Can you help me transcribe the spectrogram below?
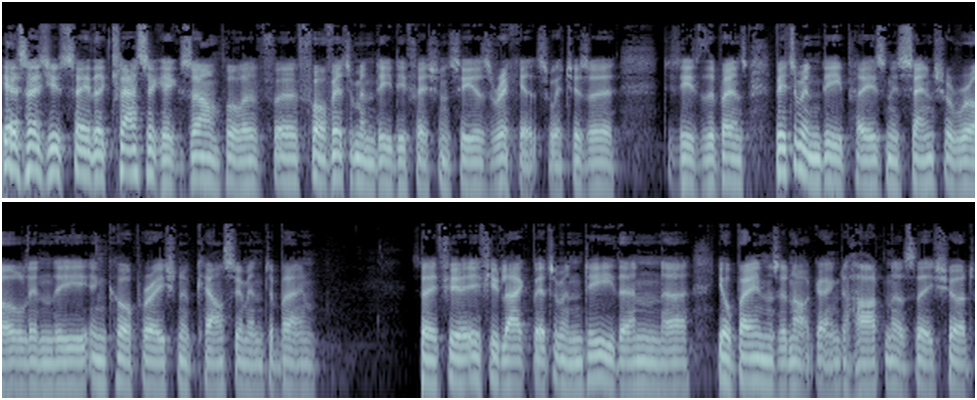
Yes, as you say, the classic example of uh, for vitamin D deficiency is rickets, which is a disease of the bones. Vitamin D plays an essential role in the incorporation of calcium into bone. So if you if you lack vitamin D, then uh, your bones are not going to harden as they should.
